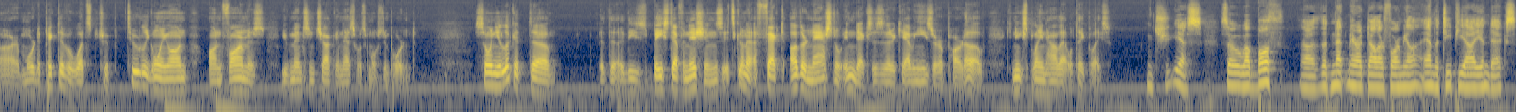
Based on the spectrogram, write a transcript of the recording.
are, more depictive of what's truly going on on farm as you've mentioned Chuck, and that's what's most important. So when you look at the, these base definitions, it's going to affect other national indexes that ease are a part of. Can you explain how that will take place? Yes. So uh, both uh, the net merit dollar formula and the TPI index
